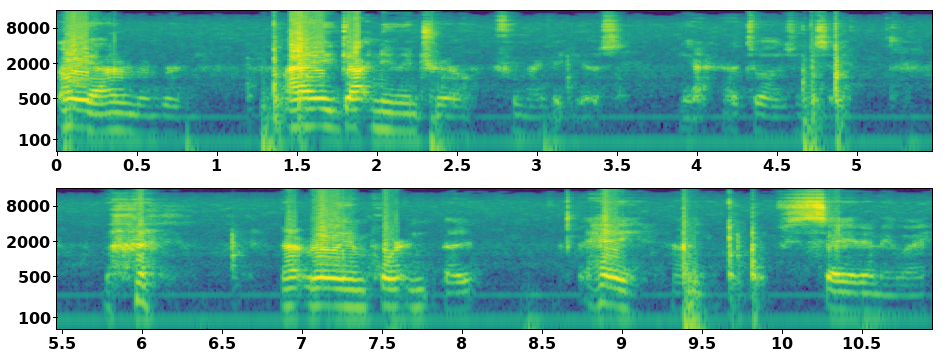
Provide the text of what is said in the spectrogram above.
Oh yeah, I remember. I got new intro for my videos. Yeah, that's what I was gonna say. Not really important, but hey, I say it anyway.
